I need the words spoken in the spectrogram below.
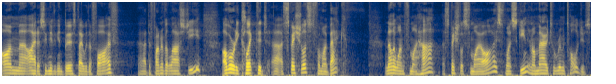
I'm, uh, I had a significant birthday with a five uh, at the front of it last year. I've already collected uh, a specialist for my back, another one for my heart, a specialist for my eyes, for my skin, and I'm married to a rheumatologist.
